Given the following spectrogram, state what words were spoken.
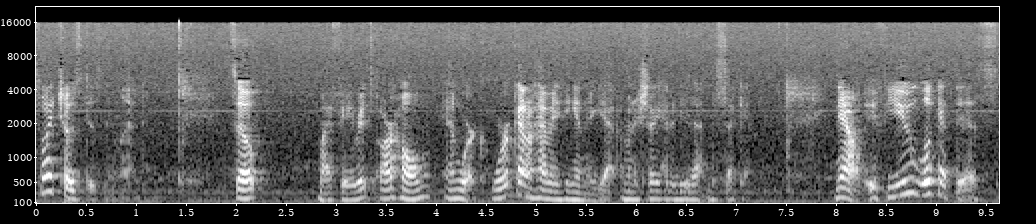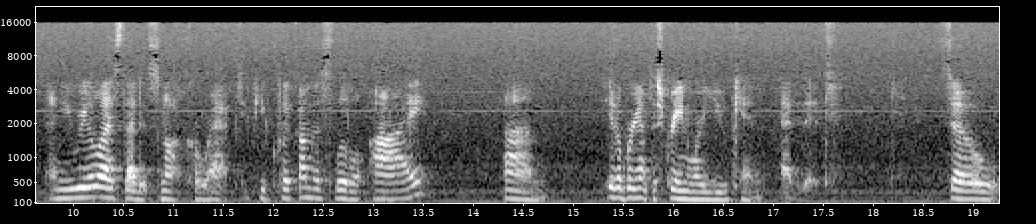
So I chose Disneyland. So my favorites are home and work. Work, I don't have anything in there yet. I'm going to show you how to do that in a second. Now, if you look at this and you realize that it's not correct, if you click on this little I, um, it'll bring up the screen where you can edit it. So,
